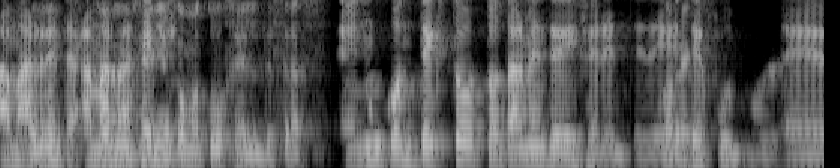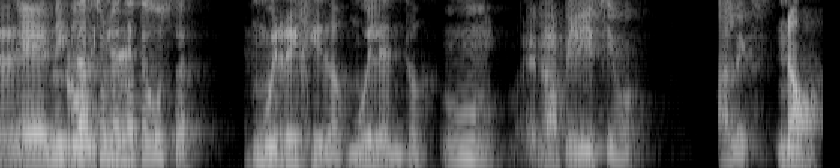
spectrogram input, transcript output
amarreta- con un genio como Tuchel detrás. En un contexto totalmente diferente de, fútbol. Eh, Eh, ¿no te gusta? Muy rígido, muy lento. Mm, rapidísimo, Alex. No,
